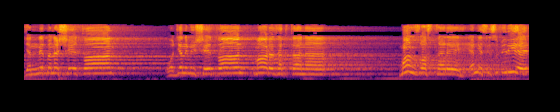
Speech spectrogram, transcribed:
jannibna shaitan wajanibi shaitan ma razaktana mwanzo wa starehe yani asisubirie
